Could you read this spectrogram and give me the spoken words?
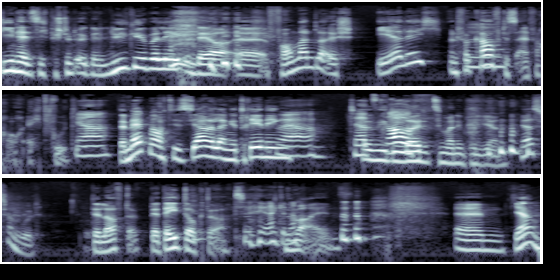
Dean hätte sich bestimmt irgendeine Lüge überlegt und der äh, Formwandler ist ehrlich und verkauft es einfach auch echt gut. Ja. Da merkt man auch dieses jahrelange Training, Ja. Irgendwie die drauf. Leute zu manipulieren. ja, ist schon gut. Der Love Doc der Date Doctor. ja, genau. Nummer eins. ähm, ja,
